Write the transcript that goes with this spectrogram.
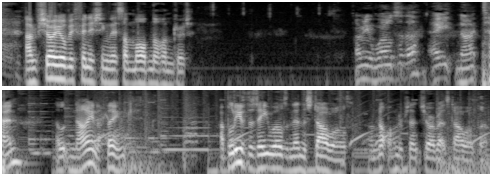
I'm sure you'll be finishing this on more than 100. How many worlds are there? Eight, nine, ten? Uh, Nine, I think. I believe there's eight worlds and then the Star World. I'm not 100% sure about Star World though.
